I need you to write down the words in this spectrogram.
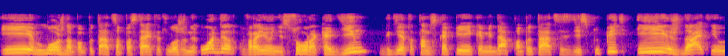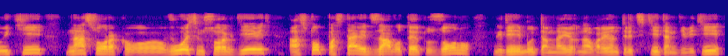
и можно попытаться поставить отложенный ордер в районе 41, где-то там с копейками, да, попытаться здесь купить и ждать и уйти на 48, 49 49, а стоп поставить за вот эту зону где-нибудь там на, на, в районе 30, там 9.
